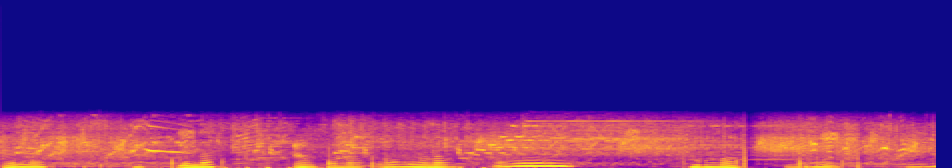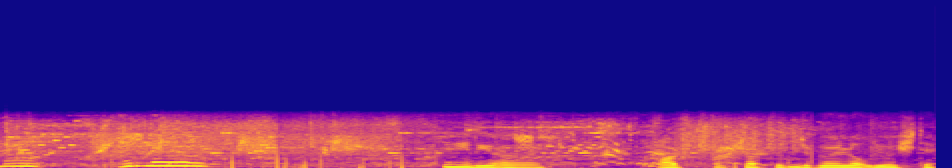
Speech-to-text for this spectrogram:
Gel lan. Gel lan. Lan sana ne oluyor lan? Aa! Vurma. Vurma. Vurma. Vurma. Hayır ya. Artık saklayınca böyle oluyor işte.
